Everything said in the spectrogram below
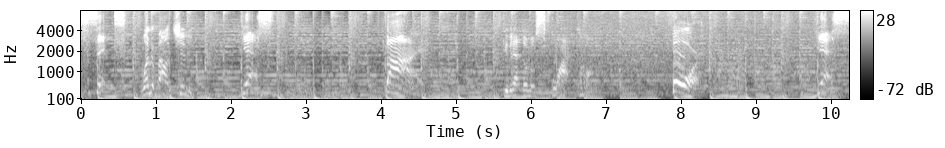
Six, what about you? Yes. Five. Give me that little squat, come on. Four. Yes.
